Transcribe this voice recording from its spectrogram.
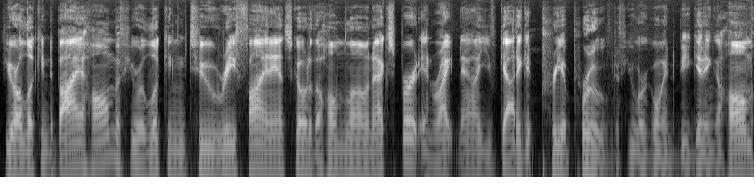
If you are looking to buy a home, if you are looking to refinance, go to the Home Loan Expert. And right now, you've got to get pre-approved if you are going to be getting a home.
